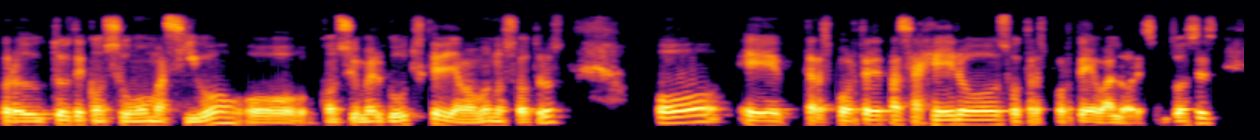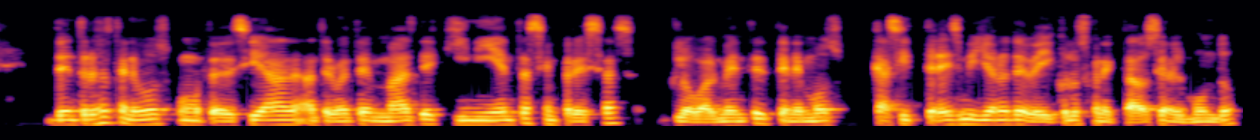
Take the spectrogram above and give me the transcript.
productos de consumo masivo o consumer goods que llamamos nosotros, o eh, transporte de pasajeros o transporte de valores. Entonces, dentro de esas tenemos, como te decía anteriormente, más de 500 empresas globalmente. Tenemos casi 3 millones de vehículos conectados en el mundo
